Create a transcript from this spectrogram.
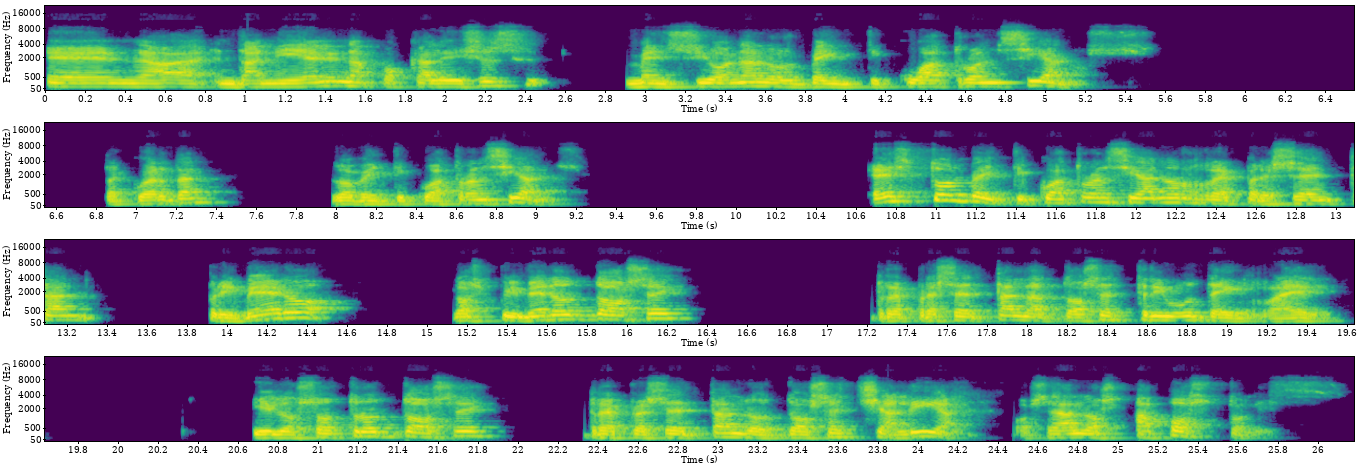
en, ah, en Daniel, en Apocalipsis, menciona los 24 ancianos. ¿Recuerdan? Los 24 ancianos. Estos 24 ancianos representan, primero, los primeros 12 representan las 12 tribus de Israel y los otros 12 representan los 12 chalías, o sea, los apóstoles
